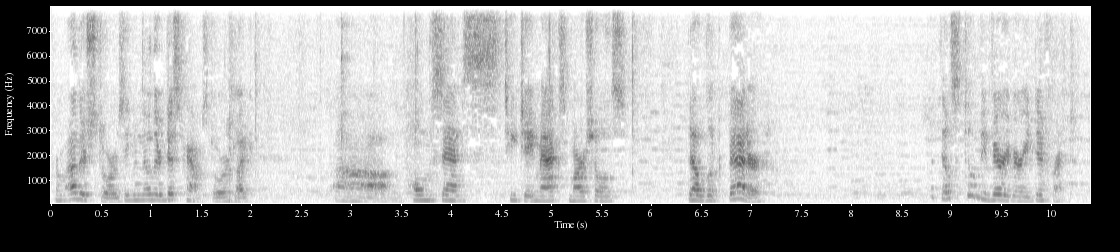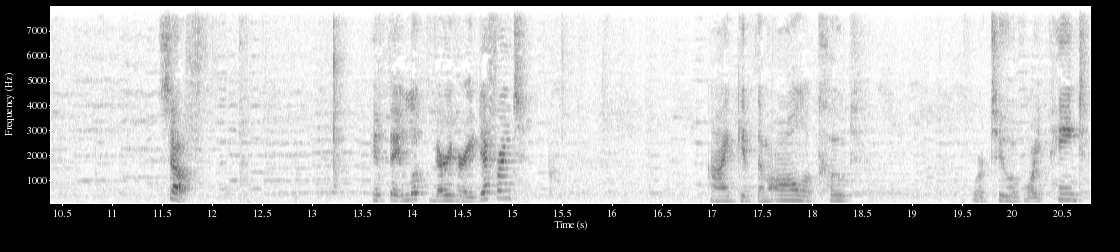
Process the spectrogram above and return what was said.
from other stores, even though they're discount stores like um, HomeSense, TJ Maxx, Marshalls, they'll look better, but they'll still be very, very different. So, if they look very, very different, I give them all a coat or two of white paint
